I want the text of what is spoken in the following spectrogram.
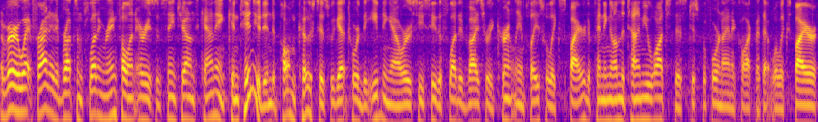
A very wet Friday that brought some flooding rainfall in areas of St. Johns County and continued into Palm Coast as we got toward the evening hours. You see the flood advisory currently in place will expire depending on the time you watch this, just before 9 o'clock, but that will expire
